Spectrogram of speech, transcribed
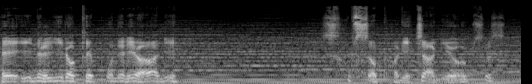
대인을 이렇게 보내려 하니 섭섭하게 짝이 없어서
